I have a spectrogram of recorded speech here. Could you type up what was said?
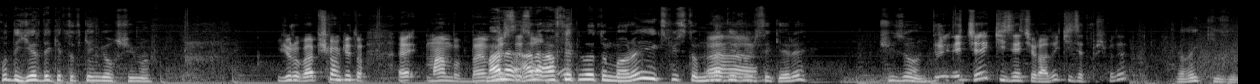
xuddi yerda ketayotganga o'xshayman. Yurib a pishkom ketib e man bu Mana ana avtopilotim bor, X-Pisto, bundan Ha. tez yursa kerak. 310. bir necha ikki yuz necha yuradi ikki yuz yetmishmidi Yo'q, 200 yur.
